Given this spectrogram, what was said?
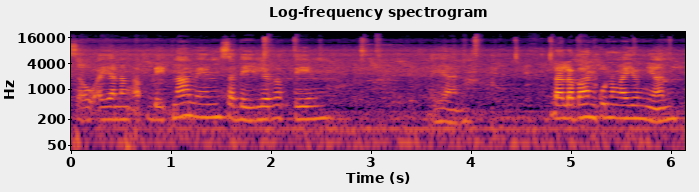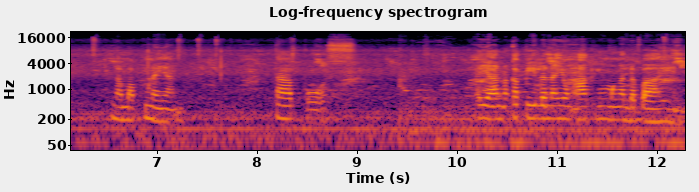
So, ayan ang update namin sa daily routine. Ayan. Lalabahan ko na ngayon yan. Na-map na yan. Tapos, ayan, nakapila na yung aking mga labahin.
